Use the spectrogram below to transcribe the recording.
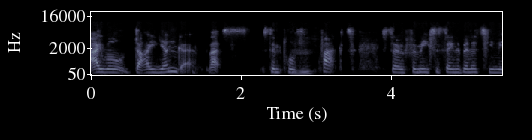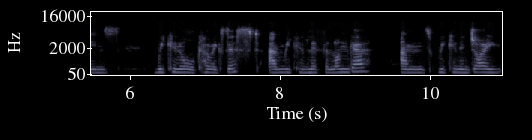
I will die younger. That's simple mm-hmm. fact. So for me, sustainability means we can all coexist and we can live for longer and we can enjoy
